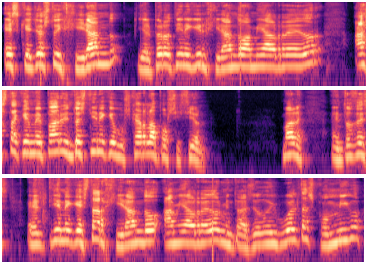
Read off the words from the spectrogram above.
es que yo estoy girando y el perro tiene que ir girando a mi alrededor hasta que me paro y entonces tiene que buscar la posición. ¿Vale? Entonces él tiene que estar girando a mi alrededor mientras yo doy vueltas conmigo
